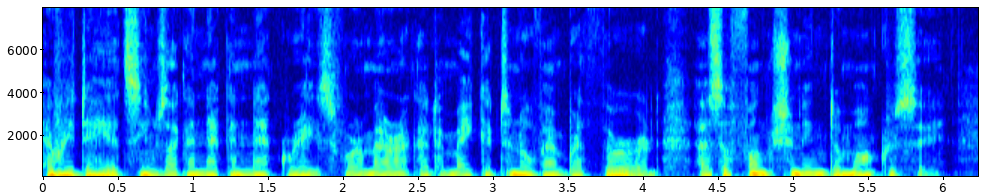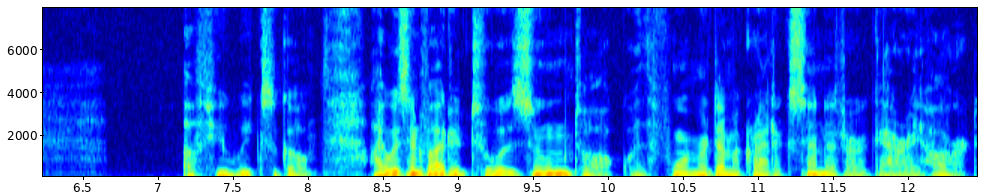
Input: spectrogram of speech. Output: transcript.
Every day it seems like a neck and neck race for America to make it to November 3rd as a functioning democracy. A few weeks ago, I was invited to a Zoom talk with former Democratic Senator Gary Hart.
